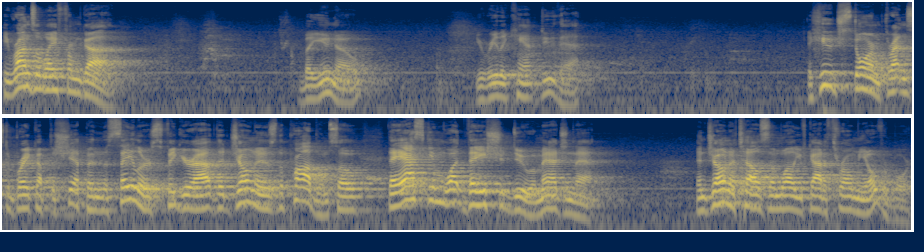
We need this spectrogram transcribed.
He runs away from God. But you know, you really can't do that. A huge storm threatens to break up the ship, and the sailors figure out that Jonah is the problem. So they ask him what they should do. Imagine that. And Jonah tells them, Well, you've got to throw me overboard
